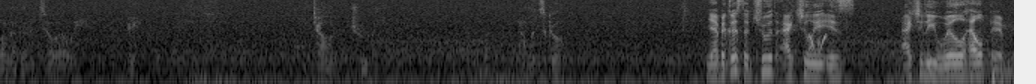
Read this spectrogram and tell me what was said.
I'm not gonna tell Ellie. Hey. You tell her the truth. Now let's go. Yeah, because the truth actually is, actually will help him.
